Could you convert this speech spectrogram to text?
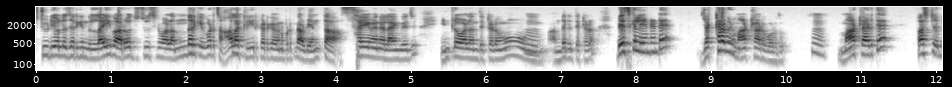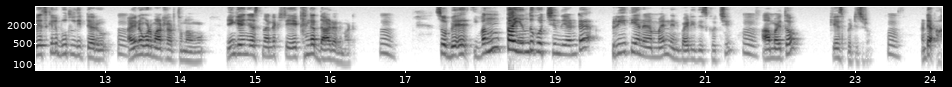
స్టూడియోలో జరిగిన లైవ్ ఆ రోజు చూసిన వాళ్ళందరికీ కూడా చాలా. క్లియర్ కట్గా వినపడుతుంది ఆవిడ ఎంత అసహ్యమైన లాంగ్వేజ్ ఇంట్లో వాళ్ళని తిట్టడము. అందరిని తిట్టడం బేసికల్ ఏంటంటే ఎక్కడ మీరు మాట్లాడకూడదు. మాట్లాడితే ఫస్ట్ బేసికలీ బూతులు తిట్టారు. అయినా కూడా మాట్లాడుతున్నాము ఇంకేం చేస్తున్నారు నెక్స్ట్ ఏకంగా దాడి అనమాట. సో బే ఇవంతా ఎందుకు వచ్చింది అంటే ప్రీతి అనే అమ్మాయిని నేను బయటికి తీసుకొచ్చి. ఆ అమ్మాయితో కేసు పెట్టించడం. అంటే ఆ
